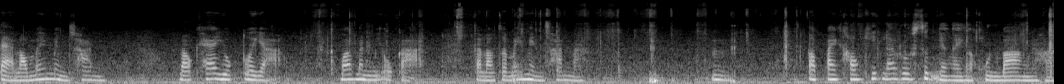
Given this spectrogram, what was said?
แต่เราไม่เมนชั่น เราแค่ยกตัวอย่างว่ามันมีโอกาส แต่เราจะไม่เมนชั่นนะ อืม ต่อไปเขาคิดแล้วรู้สึกยังไงกับคุณบ้างนะคะ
